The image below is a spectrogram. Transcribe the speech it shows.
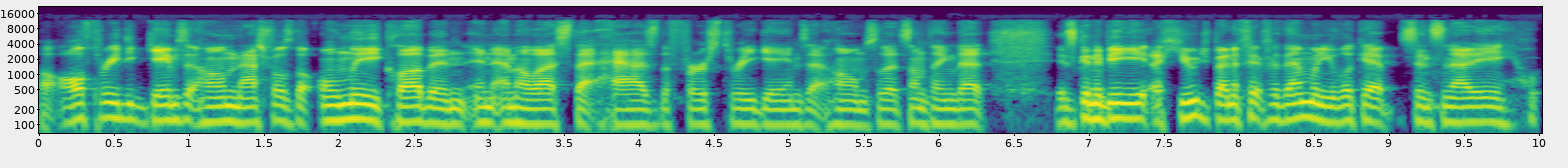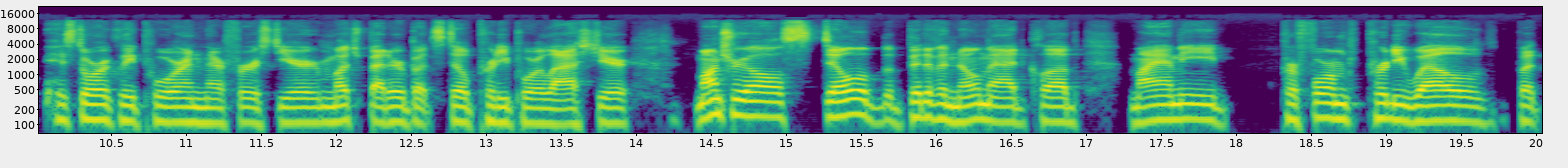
Uh, all three games at home. Nashville's the only club in, in MLS that has the first three games at home. So that's something that is going to be a huge benefit for them when you look at Cincinnati, historically poor in their first year, much better, but still pretty poor last year. Montreal, still a bit of a nomad club. Miami performed pretty well, but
